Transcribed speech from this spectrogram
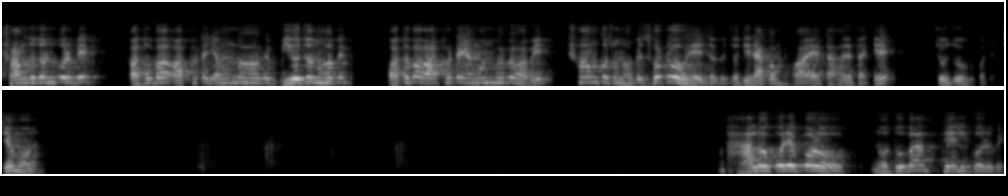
সংযোজন করবে, অথবা অর্থটা এমন ভাবে বিয়োজন হবে। অথবা অর্থটা এমন ভাবে হবে, সংকোচন হবে, ছোট হয়ে যাবে। যদি এরকম হয়, তাহলে তাকে যোজক বলে। যেমন ভালো করে পড়ো, নতুবা ফেল করবে।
